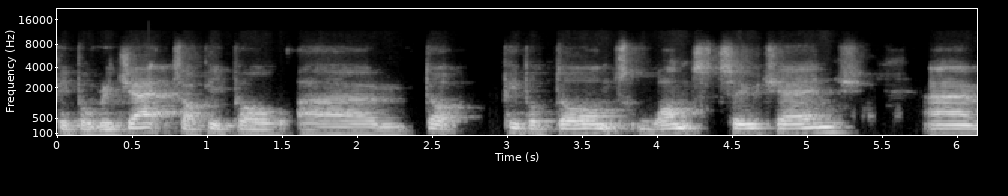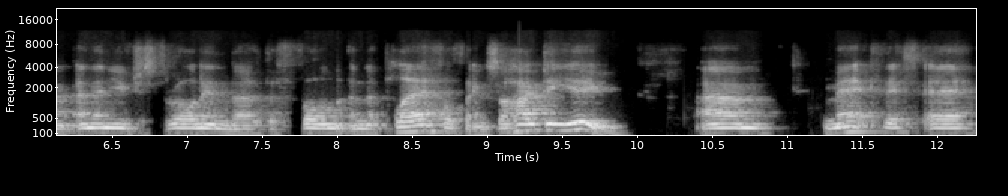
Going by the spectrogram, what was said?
people reject or people um, don't people don't want to change. Um, and then you've just thrown in the, the fun and the playful thing. So, how do you um, make this a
